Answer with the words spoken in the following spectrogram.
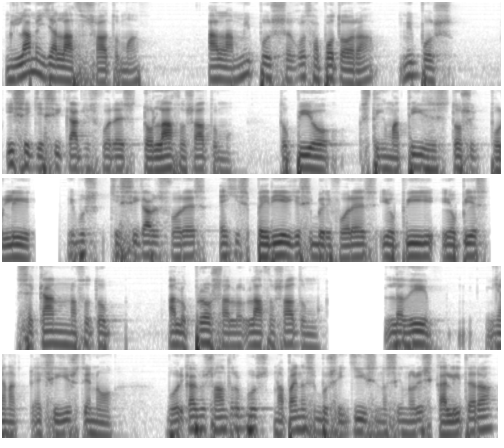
Μιλάμε για λάθος άτομα, αλλά μήπως εγώ θα πω τώρα, μήπως είσαι κι εσύ κάποιες φορές το λάθος άτομο, το οποίο στιγματίζεις τόσο πολύ, μήπως κι εσύ κάποιες φορές έχεις περίεργες συμπεριφορές οι, οποίοι, οι οποίες σε κάνουν αυτό το αλλοπρόσαλο λάθος άτομο. Δηλαδή, για να εξηγήσω τι εννοώ, μπορεί κάποιος άνθρωπος να πάει να σε προσεγγίσει, να σε γνωρίσει καλύτερα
